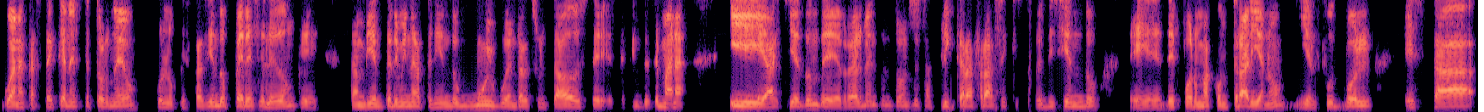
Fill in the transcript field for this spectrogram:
Guanacasteca en este torneo, con lo que está haciendo Pérez Celedón, que también termina teniendo muy buen resultado este, este fin de semana. Y aquí es donde realmente entonces aplica la frase que estoy diciendo eh, de forma contraria, ¿no? Y el fútbol está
